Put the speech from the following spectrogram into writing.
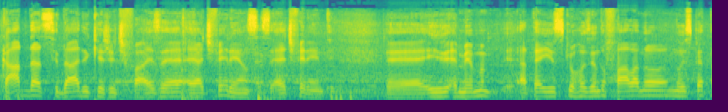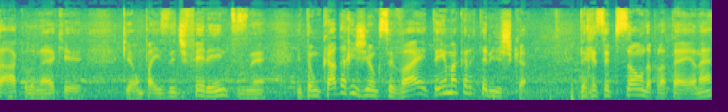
Cada cidade que a gente faz é, é a diferença, é diferente. É, e é mesmo até isso que o Rosendo fala no, no espetáculo, né? Que, que é um país de diferentes, né? Então cada região que você vai tem uma característica de recepção da plateia, né?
